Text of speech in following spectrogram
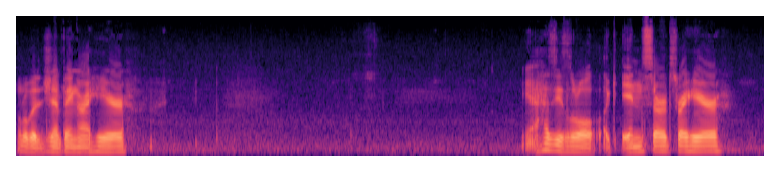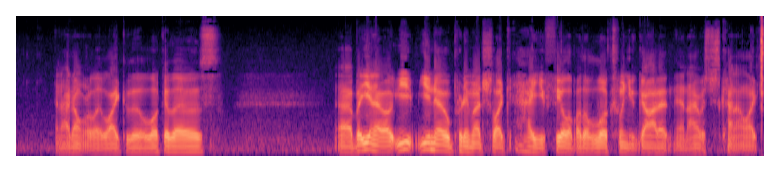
A little bit of jimping right here. Yeah, it has these little like inserts right here, and I don't really like the look of those. Uh, but you know, you you know pretty much like how you feel about the looks when you got it, and I was just kind of like,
